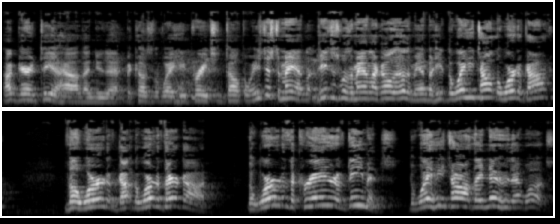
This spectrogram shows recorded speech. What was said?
I guarantee you how they knew that because of the way he preached and taught the way. He's just a man. Jesus was a man like all the other men, but he, the way he taught the Word of God, the Word of God, the Word of their God, the Word of the Creator of demons, the way he taught, they knew who that was.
